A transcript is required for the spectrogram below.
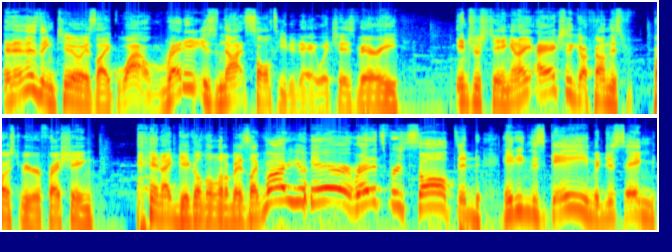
another thing too is like, wow, Reddit is not salty today, which is very interesting. And I, I actually got found this post to be refreshing, and I giggled a little bit. It's like, why are you here? Reddit's for salt and hating this game and just saying,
